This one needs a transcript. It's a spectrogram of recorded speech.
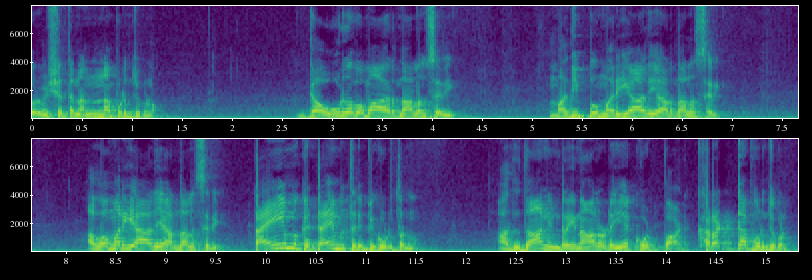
ஒரு விஷயத்தை நன்னா புரிஞ்சுக்கணும். கௌரவமாக இருந்தாலும் சரி மதிப்பு மரியாதையாக இருந்தாலும் சரி அவமரியாதையாக இருந்தாலும் சரி டைமுக்கு டைம் திருப்பி கொடுத்துடணும். அதுதான் இன்றைய நாளுடைய கோட்பாடு. கரெக்டாக புரிஞ்சுக்கணும்.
